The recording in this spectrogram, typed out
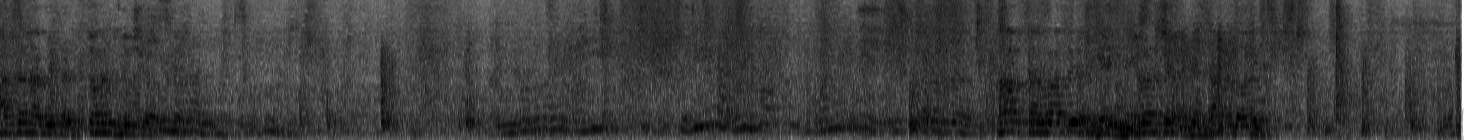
Арсена выходит, второй выучился. А, обсерватория, не, не врачами, сам говорит.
